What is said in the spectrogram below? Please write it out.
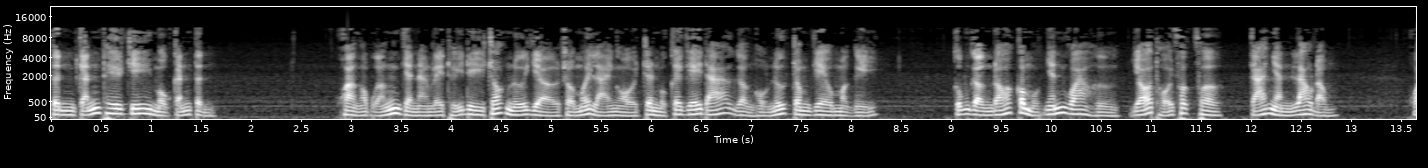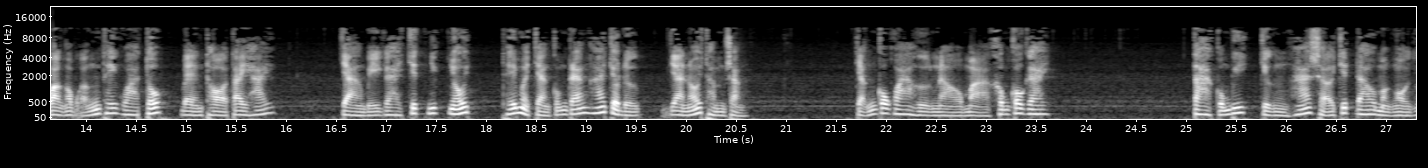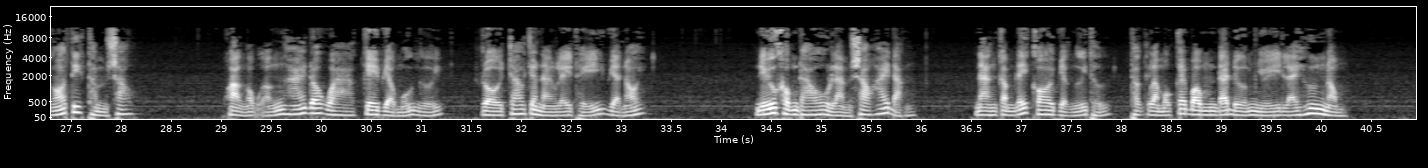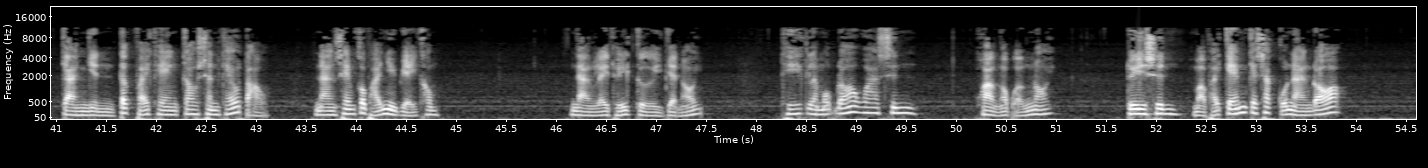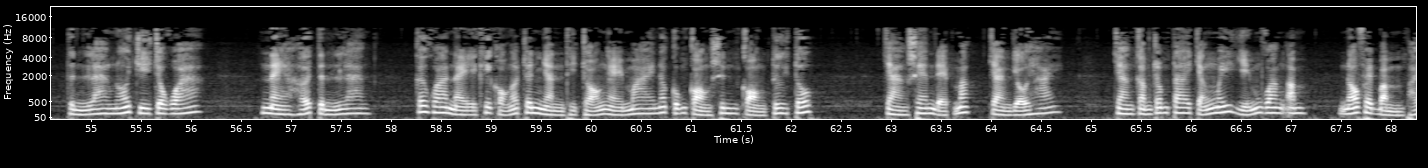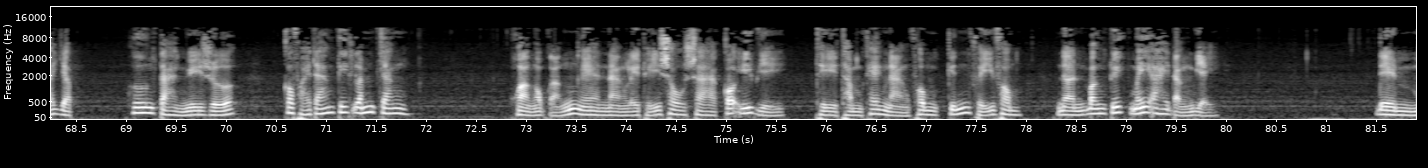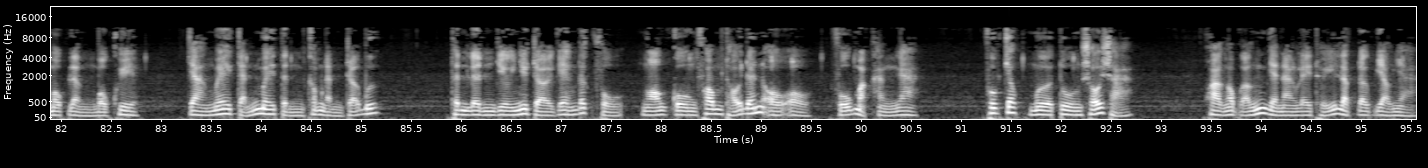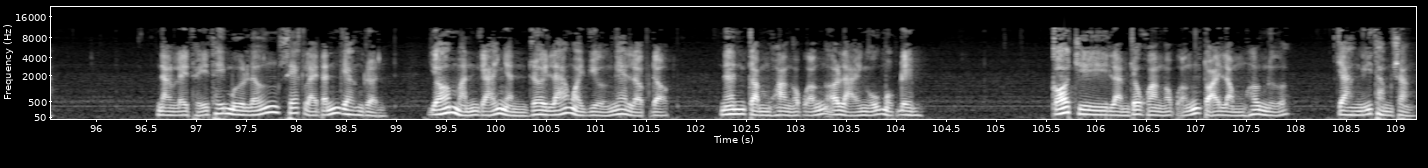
tình cảnh theo chi một cảnh tình. Khoa ngọc ẩn và nàng lệ thủy đi trót nửa giờ rồi mới lại ngồi trên một cái ghế đá gần hồ nước trong veo mà nghỉ. Cũng gần đó có một nhánh hoa hường, gió thổi phất phơ, cả nhành lao động. Hoàng ngọc ẩn thấy hoa tốt, bèn thò tay hái. Chàng bị gai chích nhức nhối, thế mà chàng cũng ráng hái cho được và nói thầm rằng, chẳng có hoa hường nào mà không có gai. Ta cũng biết chừng há sợ chích đau mà ngồi ngó tiếc thầm sau. Hoàng ngọc ẩn hái đó hoa kê vào mũi ngửi, rồi trao cho nàng lệ thủy và nói, nếu không đau làm sao hái đặng? Nàng cầm lấy coi và ngửi thử, thật là một cái bông đã đượm nhụy lại hương nồng. Càng nhìn tất phải khen cao xanh khéo tạo nàng xem có phải như vậy không? Nàng lệ thủy cười và nói, thiệt là một đó hoa xinh hoàng ngọc ẩn nói, tuy xinh mà phải kém cái sắc của nàng đó. Tình lang nói chi cho quá. Nè, hỡi tình lang, cái hoa này khi còn ở trên nhành thì trọn ngày mai nó cũng còn xinh còn tươi tốt. Chàng xem đẹp mắt, chàng dội hái. Chàng cầm trong tay chẳng mấy diễm quan âm, nó phải bầm phải dập. Hương tàn nhụy rửa, có phải đáng tiếc lắm chăng? Hoàng ngọc ẩn nghe nàng lệ thủy sâu xa có ý vị, thì thầm khen nàng phong kính phỉ phong, nên băng tuyết mấy ai đặng vậy. Đêm một lần một khuya, chàng mê cảnh mê tình không đành trở bước. Thình lình dường như trời ghen đất phụ, ngọn cuồng phong thổi đến ồ ồ, phủ mặt hằng nga. Phút chốc mưa tuôn xối xả. Hoàng ngọc ẩn và nàng lệ thủy lật đật vào nhà. Nàng lệ thủy thấy mưa lớn, xét lại đánh vang rền. Gió mạnh gãi nhành rơi lá ngoài vườn nghe lợp đợp nên cầm hoàng ngọc ẩn ở lại ngủ một đêm. Có chi làm cho hoàng ngọc ẩn toại lòng hơn nữa. Chàng nghĩ thầm rằng,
